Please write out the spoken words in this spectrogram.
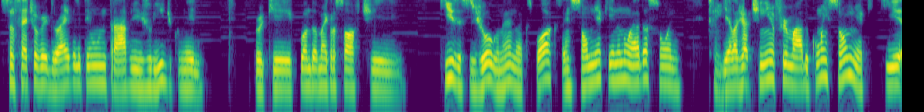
Sunset Overdrive ele tem um entrave jurídico nele. Porque quando a Microsoft quis esse jogo, né, no Xbox, a Insomniac ainda não era da Sony. Sim. E ela já tinha firmado com a Insomniac que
